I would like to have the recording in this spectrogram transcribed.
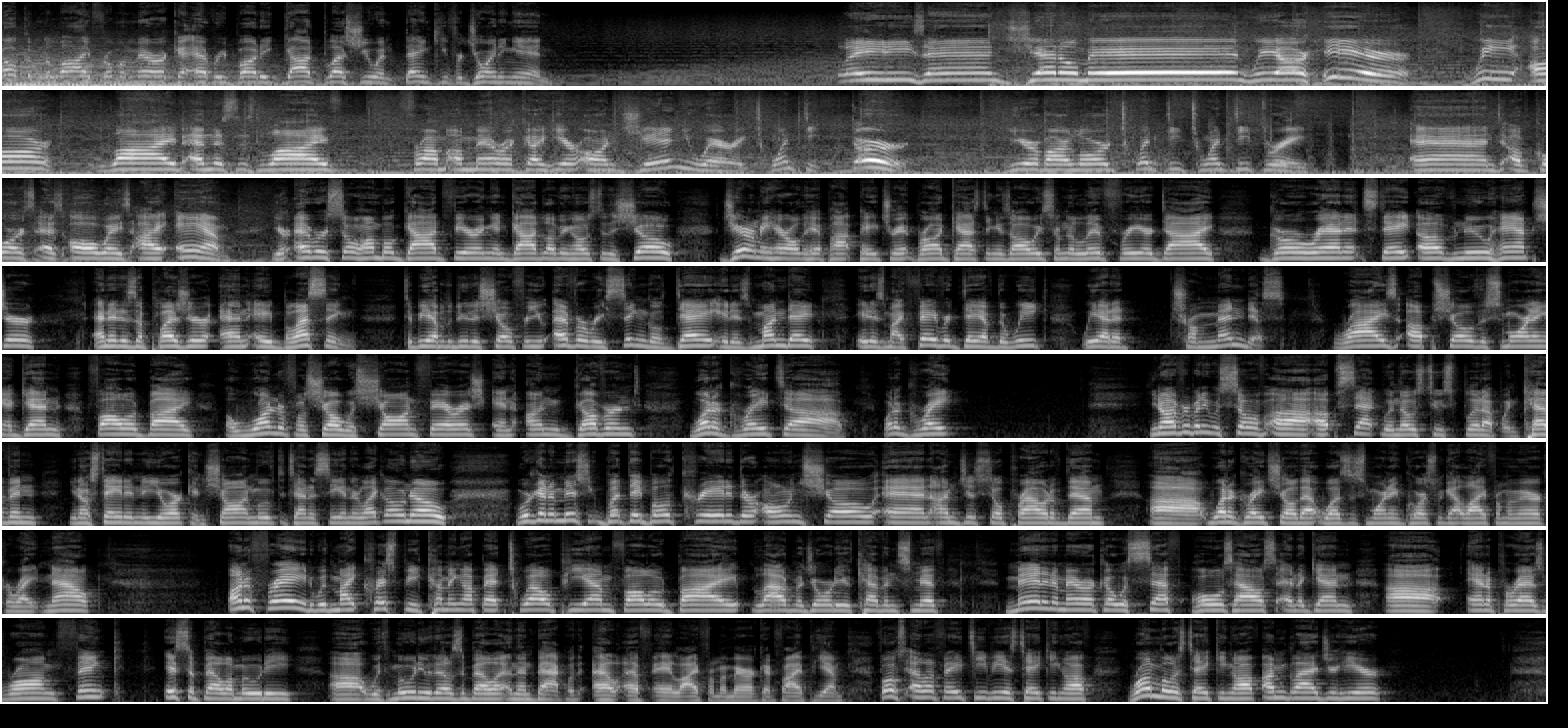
Welcome to Live from America, everybody. God bless you and thank you for joining in. Ladies and gentlemen, we are here. We are live, and this is live from America here on January 23rd, year of our Lord 2023. And of course, as always, I am your ever so humble, God fearing, and God loving host of the show, Jeremy Harrell, the hip hop patriot, broadcasting as always from the Live Free or Die Granite State of New Hampshire. And it is a pleasure and a blessing to be able to do this show for you every single day. It is Monday. It is my favorite day of the week. We had a tremendous Rise Up show this morning, again, followed by a wonderful show with Sean Farish and Ungoverned. What a great, uh, what a great you know, everybody was so uh, upset when those two split up. When Kevin, you know, stayed in New York and Sean moved to Tennessee, and they're like, "Oh no, we're gonna miss you." But they both created their own show, and I'm just so proud of them. Uh, what a great show that was this morning. Of course, we got live from America right now. Unafraid with Mike Crispi coming up at 12 p.m., followed by Loud Majority of Kevin Smith. Man in America with Seth Holehouse, and again, uh, Anna Perez, Wrong Think. Isabella Moody uh, with Moody with Isabella, and then back with LFA live from America at 5 p.m. Folks, LFA TV is taking off. Rumble is taking off. I'm glad you're here.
